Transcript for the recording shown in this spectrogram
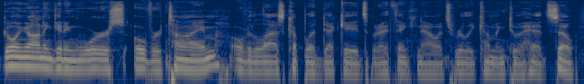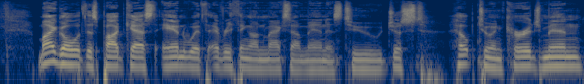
going on and getting worse over time over the last couple of decades, but I think now it's really coming to a head. So, my goal with this podcast and with everything on Maxed Out Man is to just help to encourage men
